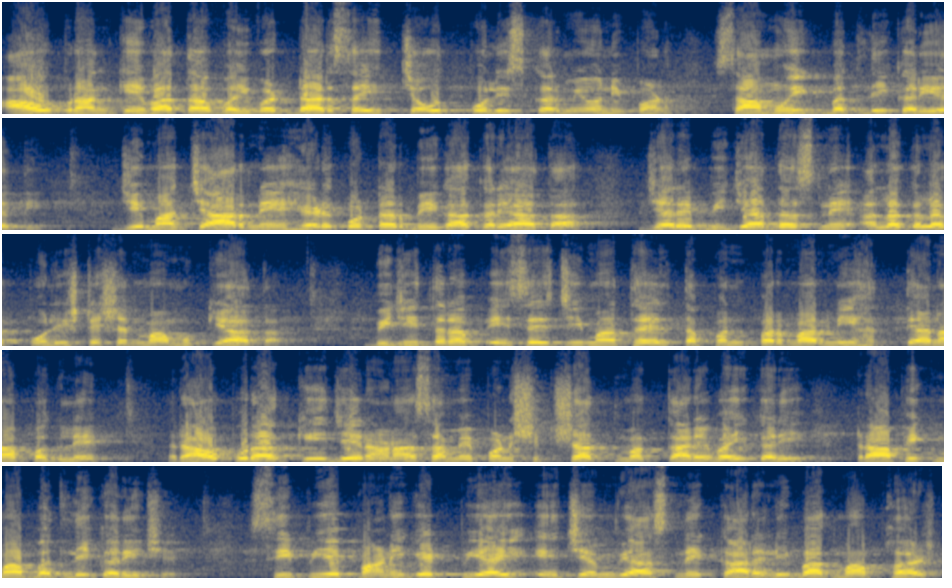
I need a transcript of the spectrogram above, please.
આ ઉપરાંત કહેવાતા વહીવટદાર સહિત ચૌદ પોલીસ કર્મીઓની પણ સામૂહિક બદલી કરી હતી, જેમાં ચારને હેડક્વાર્ટર ભેગા કર્યા હતા, જ્યારે બીજા દસને અલગ અલગ પોલીસ સ્ટેશનમાં મૂક્યા હતા. બીજી તરફ એસએસજીમાં થયેલ તપન પરમારની હત્યાના પગલે રાવપુરા કેજે રાણા સામે પણ શિક્ષાત્મક કાર્યવાહી કરી ટ્રાફિકમાં બદલી કરી છે. સીપીએ પાણીગેટ પીઆઈ એચ એમ વ્યાસને કારેલીબાગમાં ફર્સ્ટ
